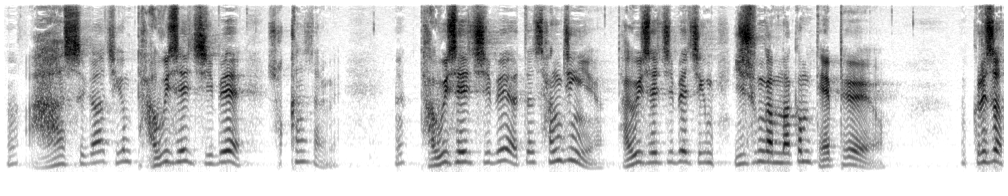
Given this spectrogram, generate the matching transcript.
어? 아하스가 지금 다윗의 집에 속한 사람이에요. 다윗의 집의 어떤 상징이에요. 다윗의 집에 지금 이 순간만큼 대표예요. 그래서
